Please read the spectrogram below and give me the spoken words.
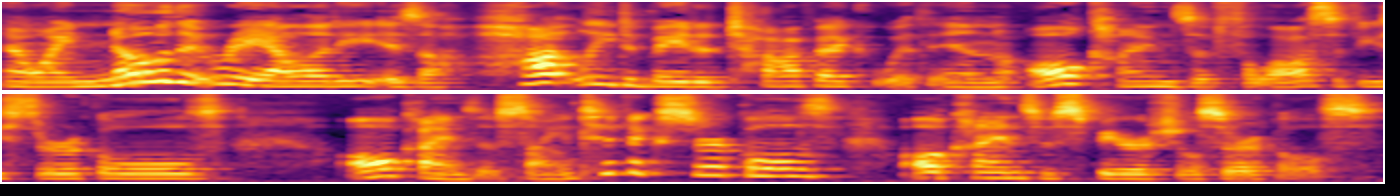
Now, I know that reality is a hotly debated topic within all kinds of philosophy circles, all kinds of scientific circles, all kinds of spiritual circles.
